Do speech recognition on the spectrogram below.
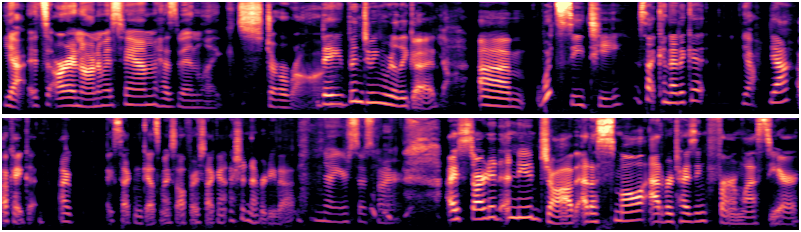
Yeah, it's our anonymous fam has been like strong. They've been doing really good. Um, what's CT? Is that Connecticut? yeah. Yeah. Okay, good. I, I second guess myself for a second. I should never do that. No, you're so smart. I started a new job at a small advertising firm last year.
